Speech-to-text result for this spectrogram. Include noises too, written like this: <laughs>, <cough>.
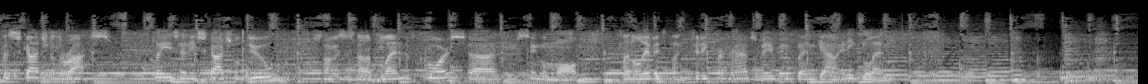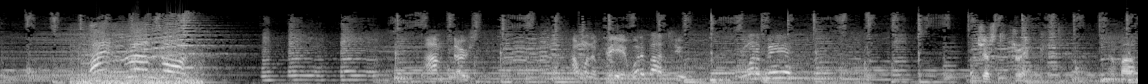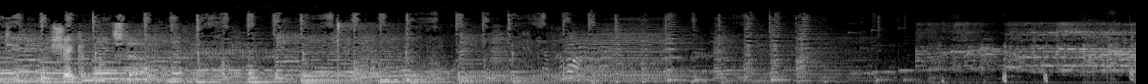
The scotch on the rocks, please. Any scotch will do, as long as it's not a blend, of course. Uh, single malt, Glenlivet, Glenfiddich, perhaps, maybe a Glengow, any Glen. I'm thirsty. I want a beer. What about you? You want a beer? Just a drink. A martini, shaken, not stirred.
